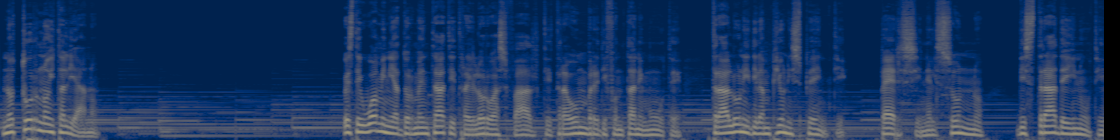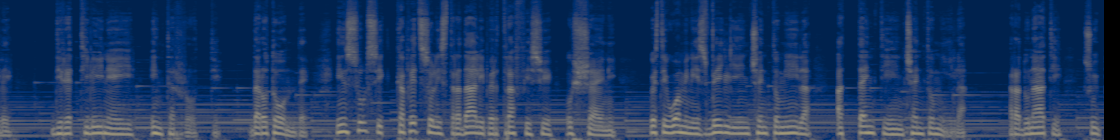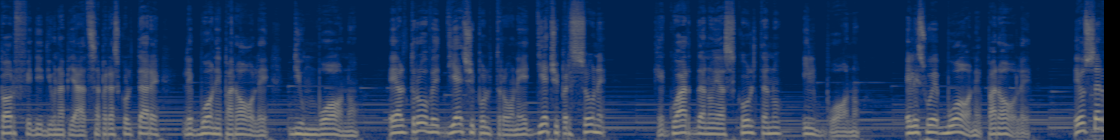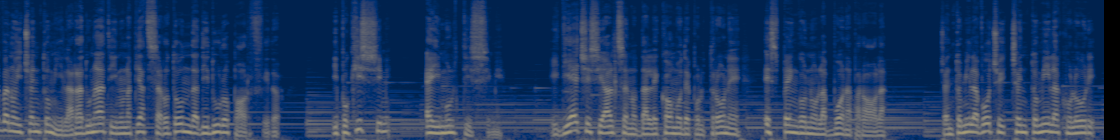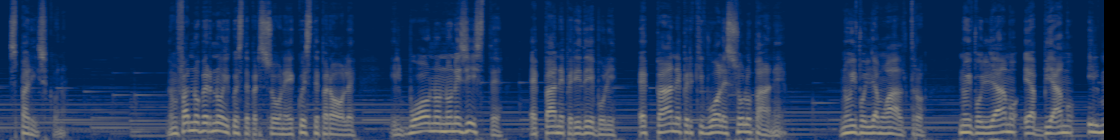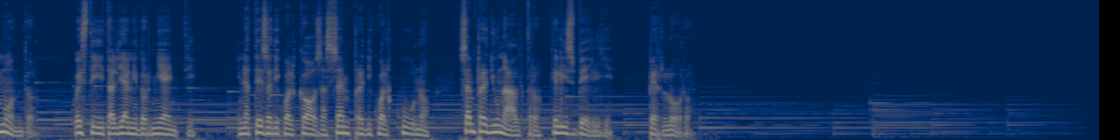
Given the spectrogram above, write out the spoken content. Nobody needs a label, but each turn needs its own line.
Notturno italiano. Questi uomini addormentati tra i loro asfalti, tra ombre di fontane mute, tra aloni di lampioni spenti, persi nel sonno di strade inutili, di rettilinei interrotti, da rotonde, insulsi capezzoli stradali per traffici osceni, questi uomini svegli in centomila, attenti in centomila, radunati sui porfidi di una piazza per ascoltare le buone parole di un buono e altrove dieci poltrone e dieci persone che guardano e ascoltano il buono e le sue buone parole e osservano i centomila radunati in una piazza rotonda di duro porfido, i pochissimi e i moltissimi. I dieci si alzano dalle comode poltrone e spengono la buona parola. Centomila voci, centomila colori spariscono. Non fanno per noi queste persone e queste parole. Il buono non esiste, è pane per i deboli, è pane per chi vuole solo pane. Noi vogliamo altro, noi vogliamo e abbiamo il mondo. Questi italiani dormienti, in attesa di qualcosa, sempre di qualcuno, sempre di un altro che li svegli per loro.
